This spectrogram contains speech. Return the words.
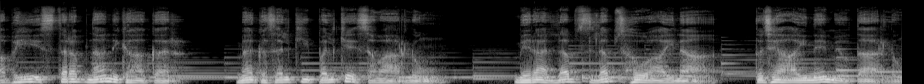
अभी इस तरफ़ ना निगाह कर, मैं गज़ल की पलके सवार लूँ। मेरा लफ्ज लफ्ज हो आईना, तुझे आईने में उतार लूँ।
